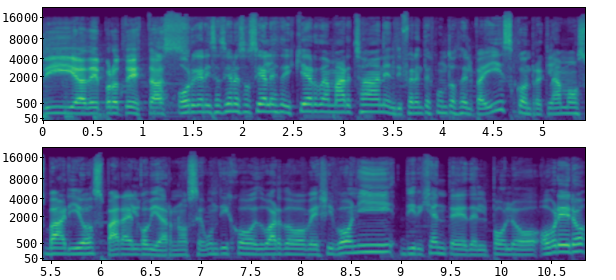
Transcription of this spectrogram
Día de protestas. Organizaciones sociales de izquierda marchan en diferentes puntos del país con reclamos varios para el gobierno. Según dijo Eduardo Belliboni, dirigente del Polo Obrero,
